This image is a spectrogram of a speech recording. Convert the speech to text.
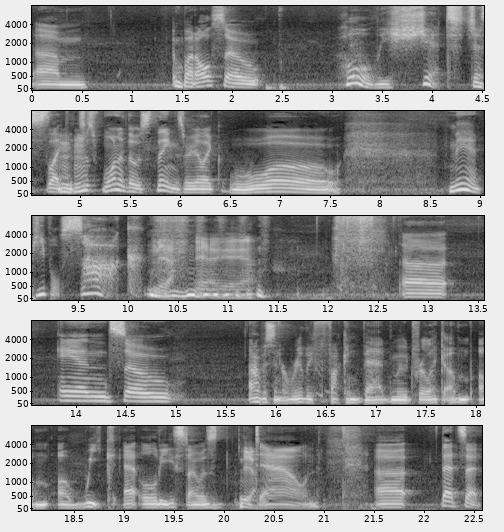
Um, but also, holy shit! Just like Mm-hmm. it's just one of those things where you're like, whoa, man, people suck. yeah, yeah, yeah, yeah. And so I was in a really fucking bad mood for like a, a, a week at least. I was Yeah. down. Uh, that said,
